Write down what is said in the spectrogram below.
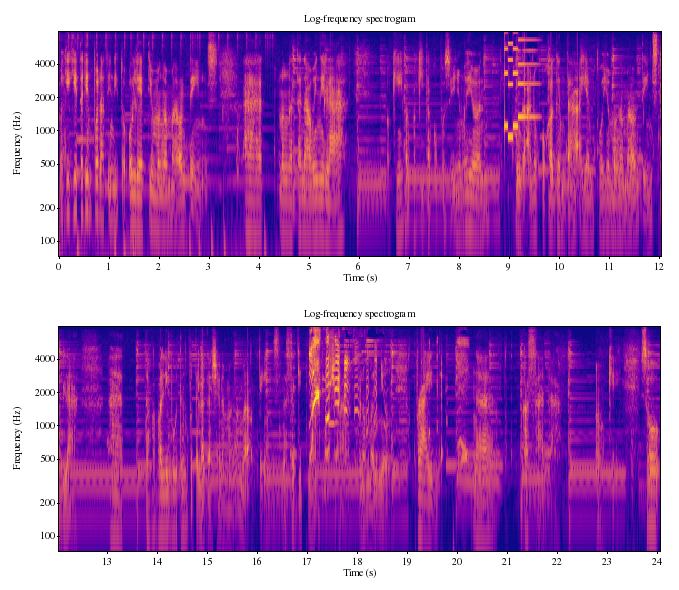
makikita din po natin dito ulit yung mga mountains. At mga tanawin nila. Okay, papakita ko po sa inyo ngayon kung gaano po kaganda. Ayan po yung mga mountains nila. At napapalibutan po talaga siya ng mga mountains. Nasa gitna po siya. At naman yung pride na kasada. Okay. So,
